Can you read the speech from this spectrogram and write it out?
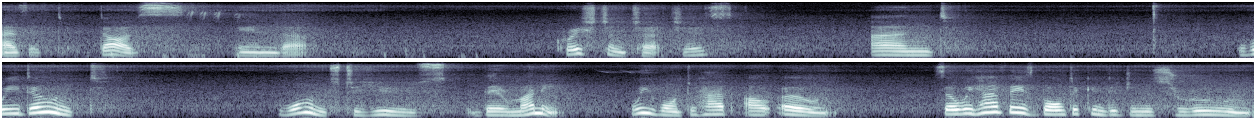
as it does in the Christian churches. And we don't want to use their money we want to have our own so we have these Baltic indigenous rune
